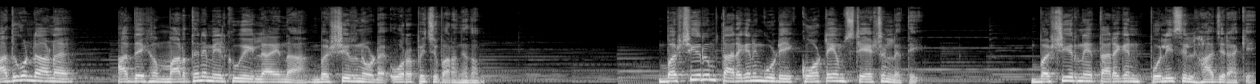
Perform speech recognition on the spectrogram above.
അതുകൊണ്ടാണ് അദ്ദേഹം മർദ്ദനമേൽക്കുകയില്ല എന്ന ബഷീറിനോട് ഉറപ്പിച്ചു പറഞ്ഞതും. ബഷീറും തരകനും കൂടി കോട്ടയം സ്റ്റേഷനിലെത്തി. ബഷീറിനെ തരകൻ പോലീസിൽ ഹാജരാക്കി.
